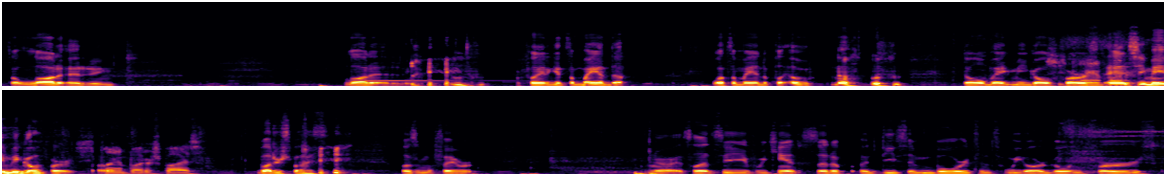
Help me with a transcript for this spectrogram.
It's a lot of editing. A lot of editing. We're playing against Amanda. What's Amanda play? Oh no! Don't make me go She's first. And she made me go first. Uh, Playing Butter Spies. butter spice. Those are my favorite. Alright, so let's see if we can't set up a decent board since we are going first.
